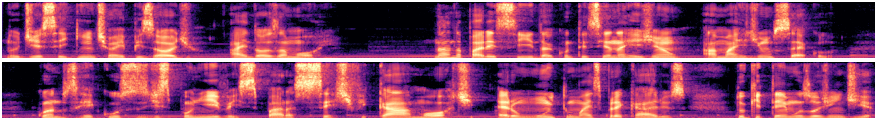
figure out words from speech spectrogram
No dia seguinte ao episódio, a idosa morre. Nada parecido acontecia na região há mais de um século, quando os recursos disponíveis para certificar a morte eram muito mais precários do que temos hoje em dia.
